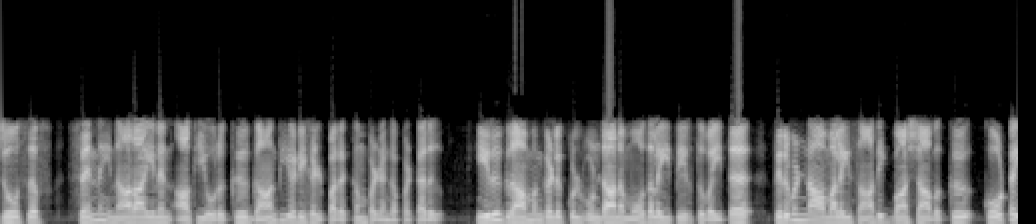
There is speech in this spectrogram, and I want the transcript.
ஜோசப் சென்னை நாராயணன் ஆகியோருக்கு காந்தியடிகள் பதக்கம் வழங்கப்பட்டது. இரு கிராமங்களுக்குள் உண்டான மோதலை தீர்த்து வைத்த திருவண்ணாமலை சாதிக் பாஷாவுக்கு கோட்டை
